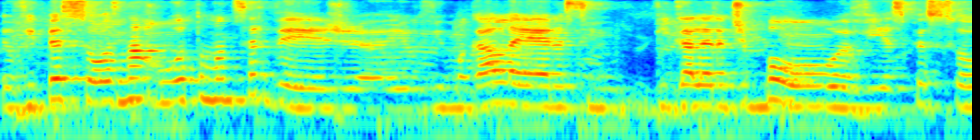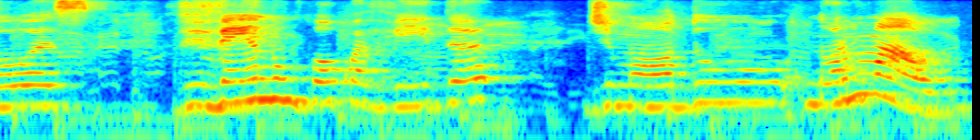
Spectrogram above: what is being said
Eu vi pessoas na rua tomando cerveja, eu vi uma galera, assim, vi galera de boa, vi as pessoas vivendo um pouco a vida de modo normal.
